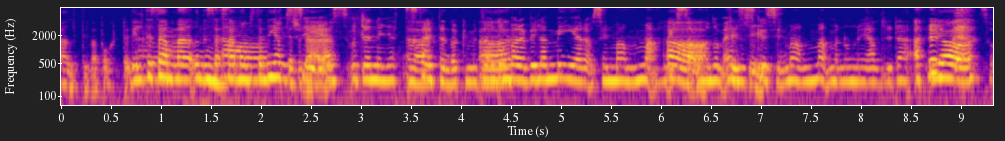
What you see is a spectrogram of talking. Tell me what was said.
alltid var borta. Det är lite samma, under Ja, samma omständigheter precis. sådär. Och den är jättestark Ja. den dokumentären. Ja. De bara vill ha mer av sin mamma. Liksom. Ja, och de älskar precis. sin mamma men hon är ju aldrig där. Ja, Så,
